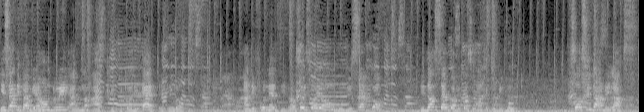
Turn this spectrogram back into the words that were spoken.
He said, If I were hungry, I will not ask you, because the earth is the Lord and the fullness thereof. So it's for your own good. You serve God. You don't serve God because you want it to be good. So sit down, relax.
